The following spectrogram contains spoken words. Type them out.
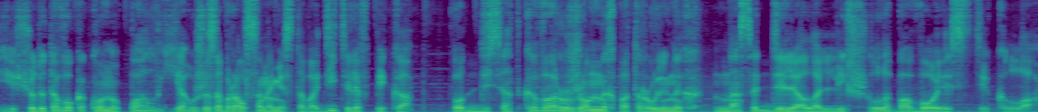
Еще до того, как он упал, я уже забрался на место водителя в пикап. От десятка вооруженных патрульных нас отделяло лишь лобовое стекло.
